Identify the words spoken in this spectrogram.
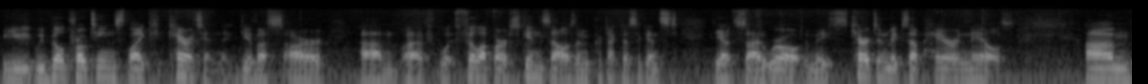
we, we build proteins like keratin that give us our um, uh, fill up our skin cells and protect us against the outside world. Makes, keratin makes up hair and nails. Um,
